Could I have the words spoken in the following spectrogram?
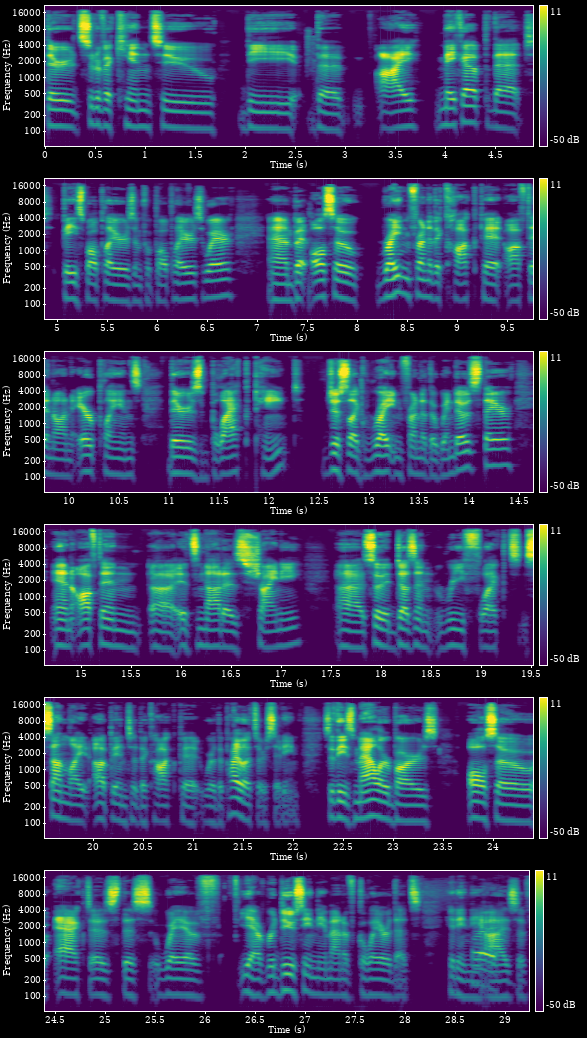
they're sort of akin to the the eye makeup that baseball players and football players wear. Um, but also right in front of the cockpit, often on airplanes, there's black paint just like right in front of the windows there, and often uh, it's not as shiny. Uh, so it doesn't reflect sunlight up into the cockpit where the pilots are sitting. So these Malar bars also act as this way of yeah reducing the amount of glare that's hitting the Right. eyes of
